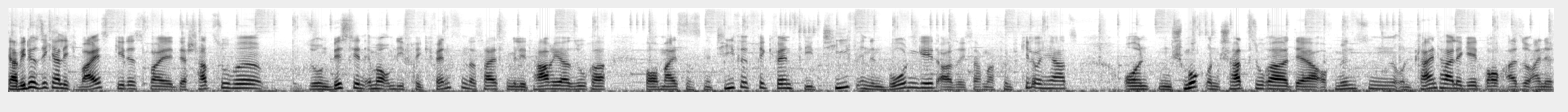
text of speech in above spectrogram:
Ja, wie du sicherlich weißt, geht es bei der Schatzsuche so ein bisschen immer um die Frequenzen. Das heißt, ein Militaria-Sucher braucht meistens eine tiefe Frequenz, die tief in den Boden geht, also ich sag mal 5 Kilohertz. Und ein Schmuck- und Schatzsucher, der auf Münzen und Kleinteile geht, braucht also eine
